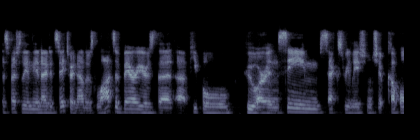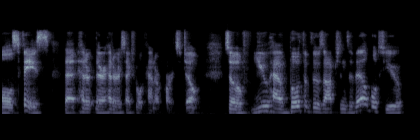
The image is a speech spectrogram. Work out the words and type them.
especially in the United States right now, there's lots of barriers that uh, people who are in same-sex relationship couples face that heter- their heterosexual counterparts don't. So if you have both of those options available to you,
